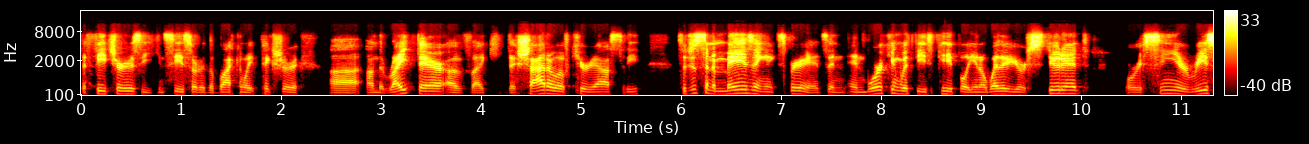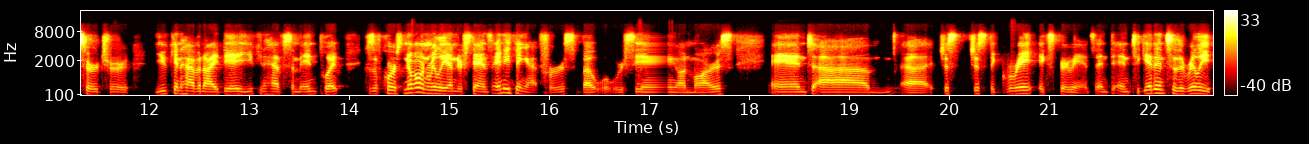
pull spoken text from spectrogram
the features. You can see sort of the black and white picture uh, on the right there of like the shadow of curiosity. So just an amazing experience, and and working with these people, you know, whether you're a student or a senior researcher, you can have an idea, you can have some input, because of course, no one really understands anything at first about what we're seeing on Mars. And um, uh, just, just a great experience. And, and to get into the really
